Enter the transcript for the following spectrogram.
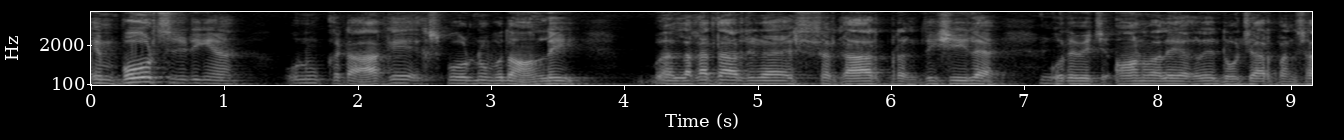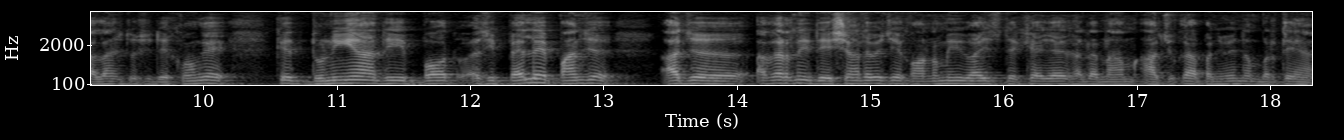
ਇੰਪੋਰਟਸ ਜਿਹੜੀਆਂ ਉਹਨੂੰ ਘਟਾ ਕੇ ਐਕਸਪੋਰਟ ਨੂੰ ਵਧਾਉਣ ਲਈ ਲਗਾਤਾਰ ਜਿਹੜਾ ਹੈ ਸਰਕਾਰ ਪ੍ਰਗਤੀਸ਼ੀਲ ਹੈ ਉਹਦੇ ਵਿੱਚ ਆਉਣ ਵਾਲੇ ਅਗਲੇ 2-4-5 ਸਾਲਾਂ 'ਚ ਤੁਸੀਂ ਦੇਖੋਗੇ ਕਿ ਦੁਨੀਆ ਦੀ ਬਹੁਤ ਅਸੀਂ ਪਹਿਲੇ ਪੰਜ ਅੱਜ ਅਗਰ ਨਹੀਂ ਦੇਸ਼ਾਂ ਦੇ ਵਿੱਚ ਇਕਨੋਮੀ ਵਾਈਜ਼ ਦੇਖਿਆ ਜਾਏ ਸਾਡਾ ਨਾਮ ਆ ਚੁੱਕਾ ਪੰਜਵੇਂ ਨੰਬਰ ਤੇ ਹਾਂ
